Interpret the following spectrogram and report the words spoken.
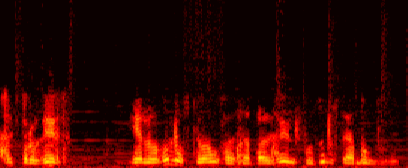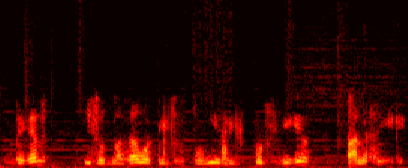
al progreso y a lo mejor los que vamos a desaparecer en el futuro seamos los mexicanos y los mazaguas y los pomíes y los portugueses van a seguir.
